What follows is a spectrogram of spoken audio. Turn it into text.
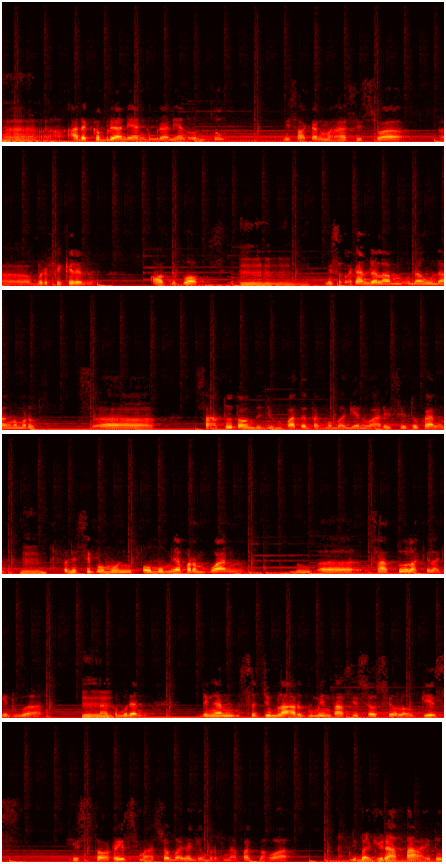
uh. ada keberanian keberanian untuk misalkan mahasiswa uh, berpikir out the box gitu. hmm. misalkan dalam undang-undang nomor uh, satu tahun 74 tentang pembagian waris itu kan hmm. prinsip umum umumnya perempuan du, uh, satu laki-laki dua. Hmm. Nah kemudian dengan sejumlah argumentasi sosiologis historis mahasiswa banyak yang berpendapat bahwa dibagi rata itu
